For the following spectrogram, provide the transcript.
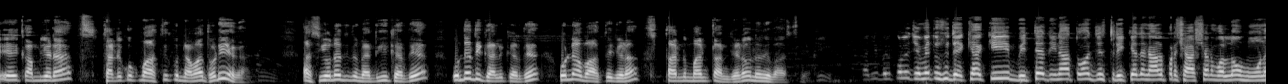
ਇਹ ਕੰਮ ਜਿਹੜਾ ਸਾਡੇ ਕੋਲ ਵਾਸਤੇ ਕੋਈ ਨਵਾਂ ਥੋੜੀ ਹੈਗਾ। ਅਸੀਂ ਉਹਨਾਂ ਦੀ ਨੁਮਾਇੰਦਗੀ ਕਰਦੇ ਆ ਉਹਨਾਂ ਦੀ ਗੱਲ ਕਰਦੇ ਆ ਉਹਨਾਂ ਵਾਸਤੇ ਜਿਹੜਾ ਤਨ ਮਨ ਧਨ ਜਿਹੜਾ ਉਹਨਾਂ ਦੇ ਵਾਸਤੇ ਹੈ। ਹਾਂਜੀ, ਬਿਲਕੁਲ, ਜਿਵੇਂ ਤੁਸੀਂ ਦੇਖਿਆ ਕਿ ਬੀਤੇ ਦਿਨਾਂ ਤੋਂ ਜਿਸ ਤਰੀਕੇ ਦੇ ਨਾਲ ਪ੍ਰਸ਼ਾਸਨ ਵੱਲੋਂ ਹੁਣ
